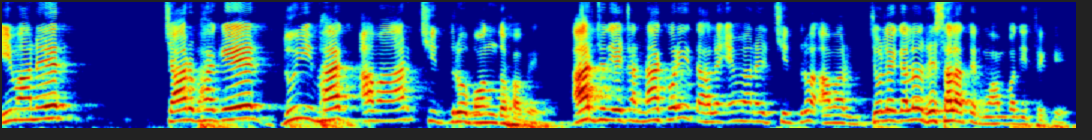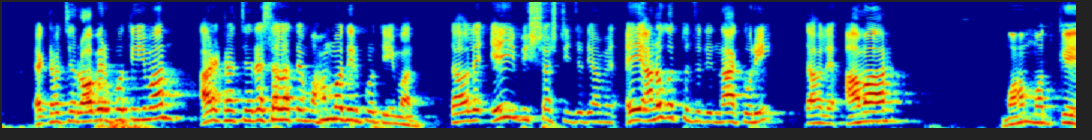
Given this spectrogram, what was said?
ইমানের চার ভাগের দুই ভাগ আমার ছিদ্র বন্ধ হবে। আর যদি এটা না করি, তাহলে ইমানের ছিদ্র আমার চলে গেল রেসালাতের মোহাম্মদী থেকে। একটা হচ্ছে রবের প্রতি ইমান আর একটা হচ্ছে রেসালাতে মোহাম্মদের প্রতি ইমান তাহলে এই বিশ্বাসটি যদি আমি, এই আনুগত্য যদি না করি, তাহলে আমার মোহাম্মদকে,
